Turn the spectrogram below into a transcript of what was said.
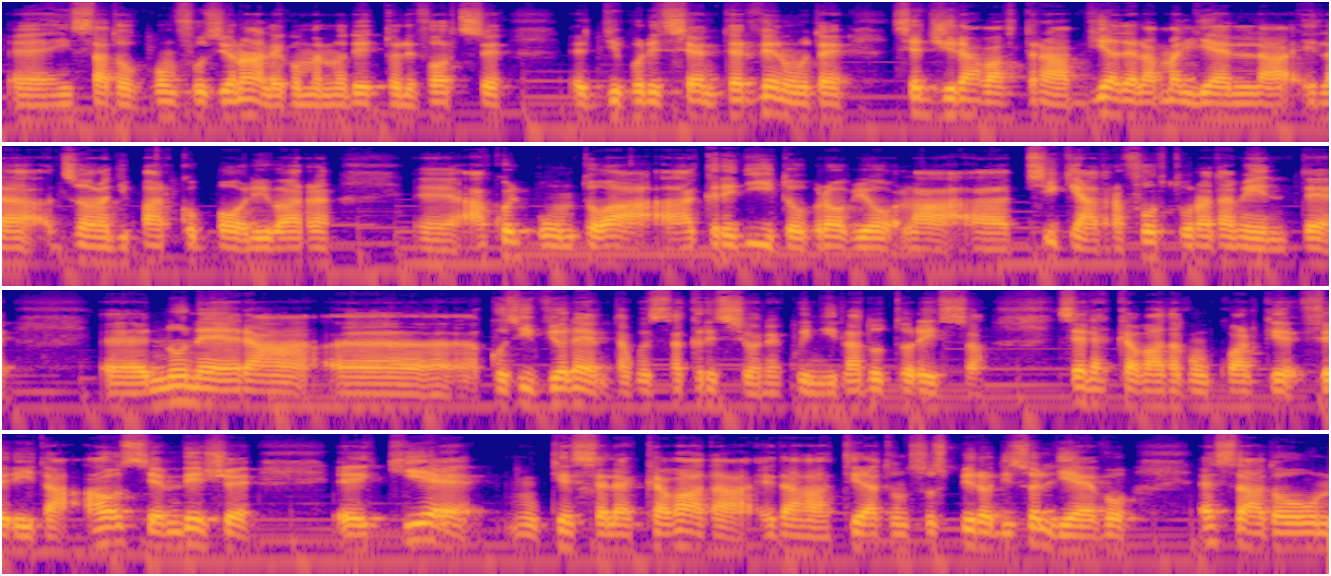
eh, in stato confusionale come hanno detto le forze eh, di polizia intervenute si aggirava tra via della Magliella e la zona di Parco Bolivar eh, a quel punto ha aggredito proprio la uh, psichiatra fortunatamente eh, non era eh, così violenta questa aggressione, quindi la dottoressa se l'è cavata con qualche ferita. A Ostia invece eh, chi è che se l'è cavata ed ha tirato un sospiro di sollievo è stato un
